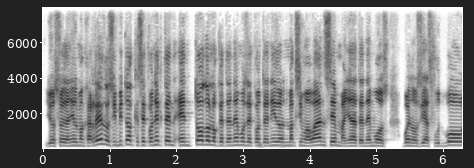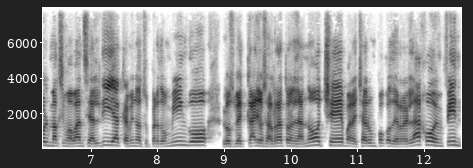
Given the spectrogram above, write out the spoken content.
yo soy Daniel Manjarres, los invito a que se conecten en todo lo que tenemos de contenido en Máximo Avance. Mañana tenemos Buenos Días Fútbol, Máximo Avance al día, Camino al Super Domingo, los becarios al rato en la noche para echar un poco de relajo. En fin,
